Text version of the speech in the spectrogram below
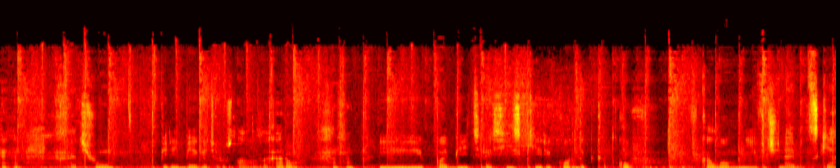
Хочу перебегать Руслана Захарова и побить российские рекорды катков в Коломне и в Челябинске.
